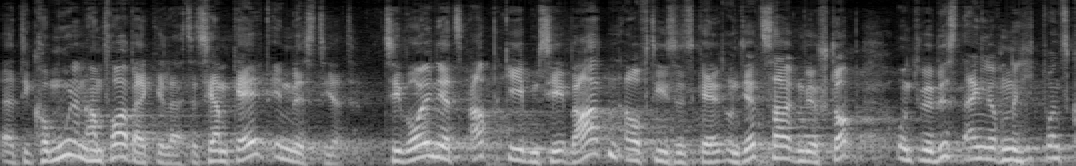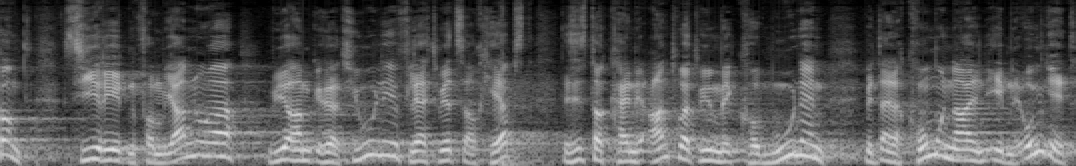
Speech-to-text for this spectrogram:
äh, die Kommunen haben Vorarbeit geleistet, sie haben Geld investiert. Sie wollen jetzt abgeben, sie warten auf dieses Geld. Und jetzt sagen wir Stopp und wir wissen eigentlich noch nicht, wann es kommt. Sie reden vom Januar, wir haben gehört Juli, vielleicht wird es auch Herbst. Das ist doch keine Antwort, wie man mit Kommunen, mit einer kommunalen Ebene umgeht.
